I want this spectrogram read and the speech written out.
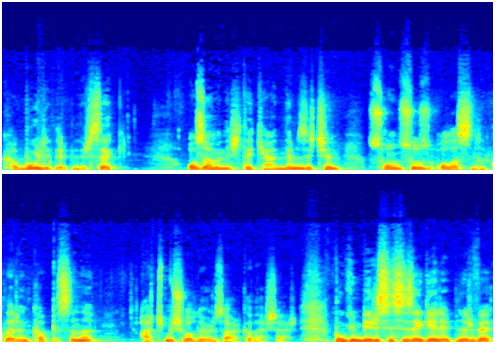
kabul edebilirsek o zaman işte kendimiz için sonsuz olasılıkların kapısını açmış oluyoruz arkadaşlar. Bugün birisi size gelebilir ve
